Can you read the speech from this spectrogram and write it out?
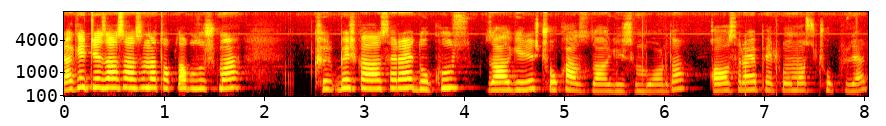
Rakip ceza sahasında topla buluşma. 45 Galatasaray 9 Zalgiris çok az Zalgiris'in bu arada. Galatasaray performansı çok güzel.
